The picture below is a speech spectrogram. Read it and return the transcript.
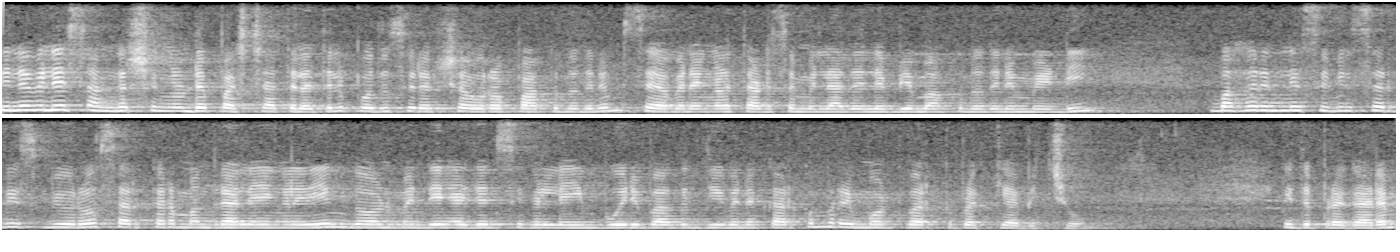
നിലവിലെ സംഘർഷങ്ങളുടെ പശ്ചാത്തലത്തിൽ പൊതുസുരക്ഷ ഉറപ്പാക്കുന്നതിനും സേവനങ്ങൾ തടസ്സമില്ലാതെ ലഭ്യമാക്കുന്നതിനും വേണ്ടി ബഹ്റിനിലെ സിവിൽ സർവീസ് ബ്യൂറോ സർക്കാർ മന്ത്രാലയങ്ങളിലെയും ഗവൺമെന്റ് ഏജൻസികളിലെയും ഭൂരിഭാഗം ജീവനക്കാർക്കും റിമോട്ട് വർക്ക് പ്രഖ്യാപിച്ചു. ഇത് പ്രകാരം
